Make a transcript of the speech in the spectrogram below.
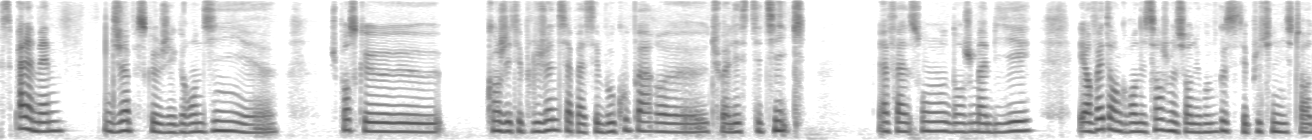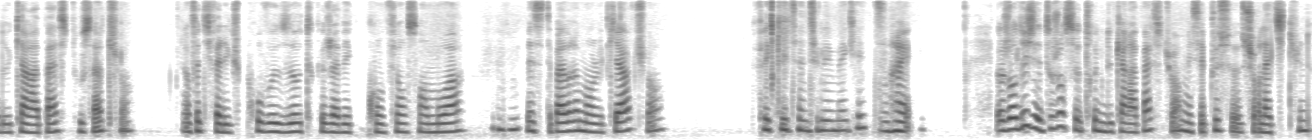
c'est pas la même. Déjà parce que j'ai grandi. et, je pense que quand j'étais plus jeune, ça passait beaucoup par, euh, tu vois, l'esthétique, la façon dont je m'habillais. Et en fait, en grandissant, je me suis rendu compte que c'était plus une histoire de carapace, tout ça, tu vois. En fait, il fallait que je prouve aux autres que j'avais confiance en moi. Mhm. Mais c'était pas vraiment le cas, tu vois. Fake it until you make it Ouais. Aujourd'hui, j'ai toujours ce truc de carapace, tu vois, mais c'est plus euh, sur l'attitude.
